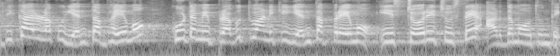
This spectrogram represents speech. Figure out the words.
అధికారులకు ఎంత భయమో కూటమి ప్రభుత్వానికి ఎంత ప్రేమో ఈ స్టోరీ చూస్తే అర్థమవుతుంది.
